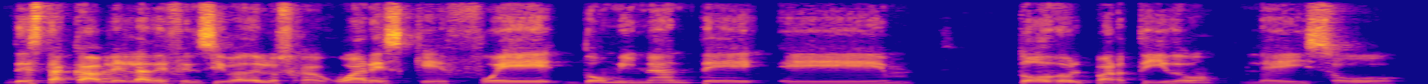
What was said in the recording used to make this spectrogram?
destacable, la defensiva de los Jaguares, que fue dominante eh, todo el partido, le hizo,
